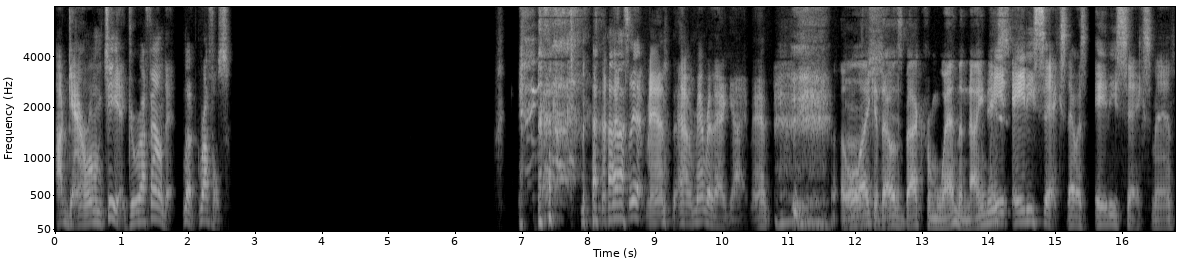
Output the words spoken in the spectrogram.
I guarantee it. Guru, I found it. Look, Ruffles. That's it, man. I remember that guy, man. I like it. That was back from when? The 90s? Eight- 86. That was 86, man.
